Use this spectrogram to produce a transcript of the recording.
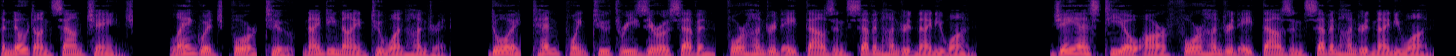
A Note on Sound Change. Language 4 2, 99 to 100. doi 10.2307 408791. JSTOR 408791.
